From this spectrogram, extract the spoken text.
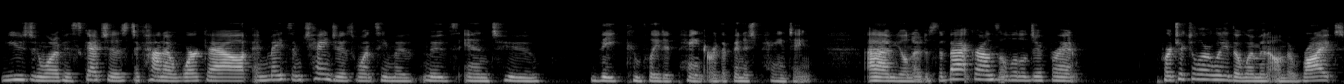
used in one of his sketches to kind of work out and made some changes once he move, moves into the completed paint or the finished painting. Um, you'll notice the background's a little different, particularly the women on the right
